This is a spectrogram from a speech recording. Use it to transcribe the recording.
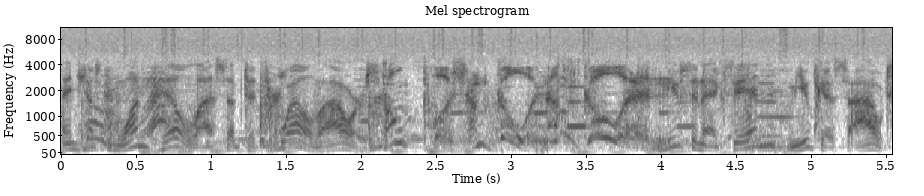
And just one pill lasts up to 12 hours. Don't push. I'm going. I'm going. Mucinex in, mucus out.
